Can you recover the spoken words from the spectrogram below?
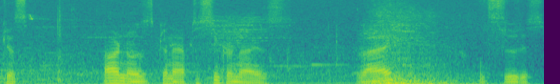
Because Arno's gonna have to synchronize. Right? Let's do this.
